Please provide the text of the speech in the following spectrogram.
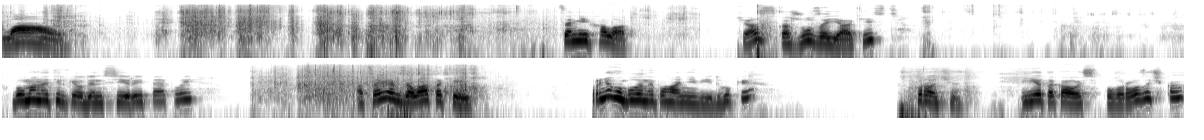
Вау! Це мій халат. Зараз скажу за якість. Бо в мене тільки один сірий теплий. А це я взяла такий. Про нього були непогані відгуки. Коротше, є така ось поворозочка.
